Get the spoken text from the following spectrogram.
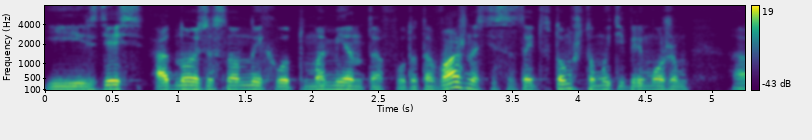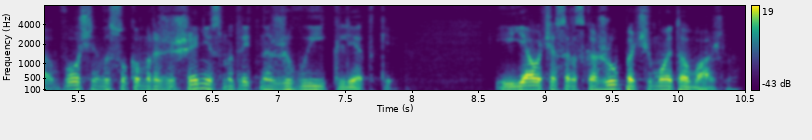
И здесь одно из основных вот моментов вот этой важности состоит в том, что мы теперь можем в очень высоком разрешении смотреть на живые клетки. И я вот сейчас расскажу, почему это важно.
